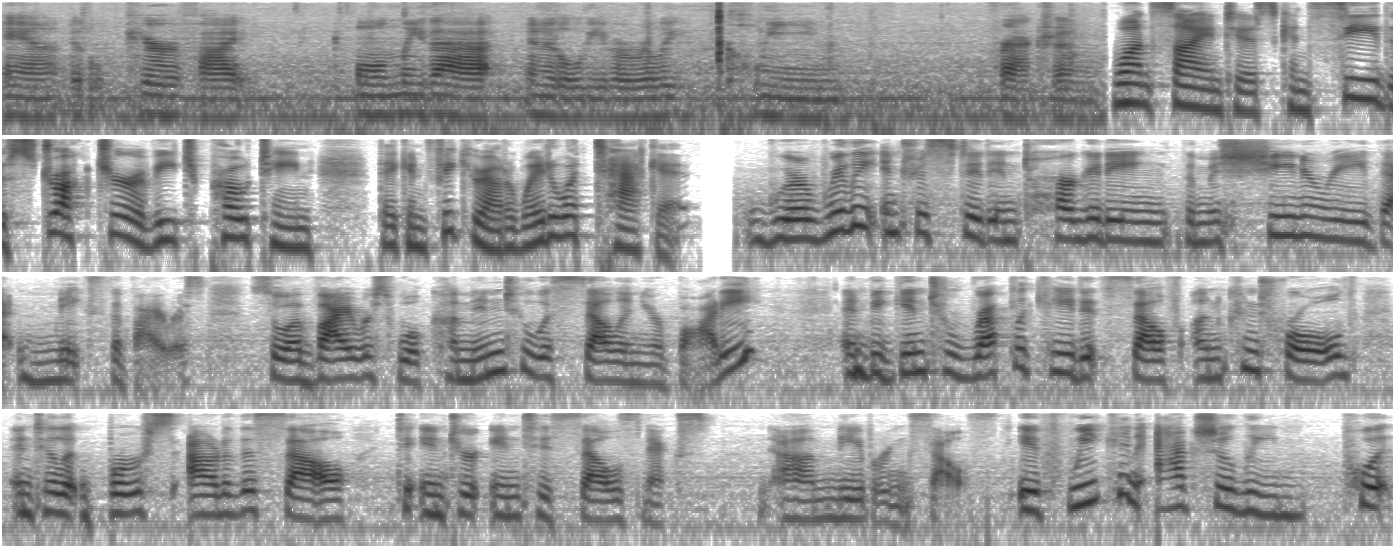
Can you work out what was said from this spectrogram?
and it'll purify only that and it'll leave a really clean fraction. Once scientists can see the structure of each protein, they can figure out a way to attack it. We're really interested in targeting the machinery that makes the virus. So a virus will come into a cell in your body and begin to replicate itself uncontrolled until it bursts out of the cell to enter into cells next um, neighboring cells. If we can actually put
